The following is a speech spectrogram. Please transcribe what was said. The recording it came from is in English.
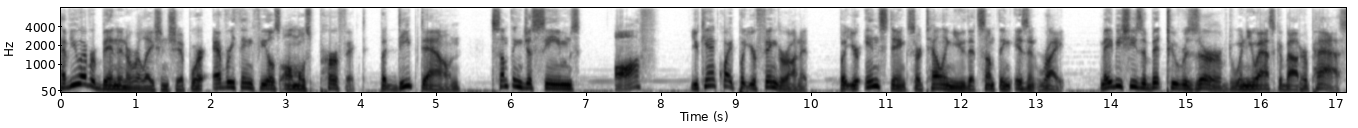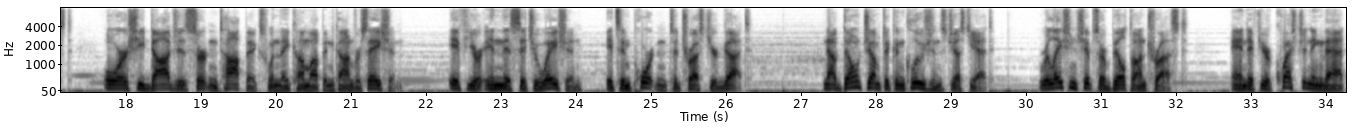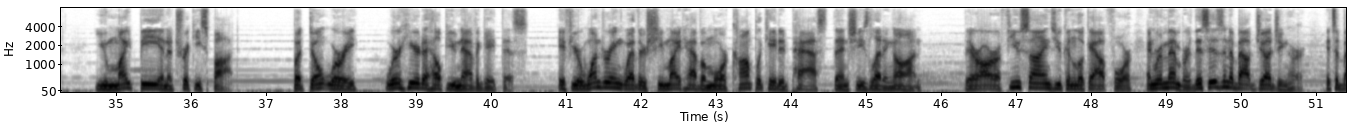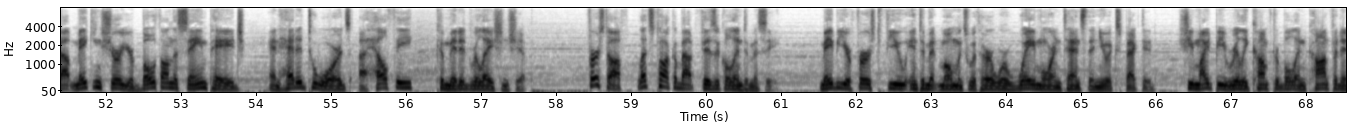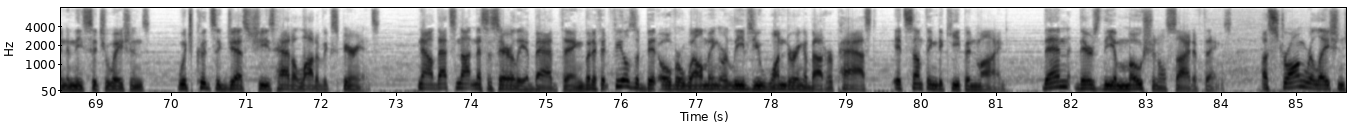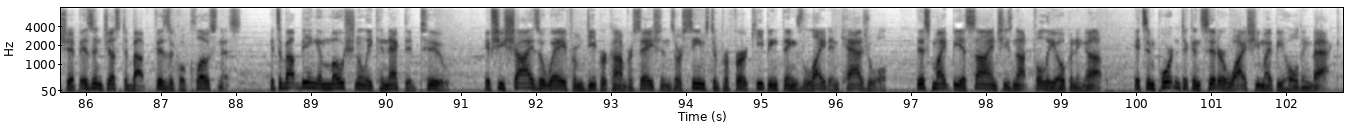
Have you ever been in a relationship where everything feels almost perfect, but deep down, something just seems off? You can't quite put your finger on it, but your instincts are telling you that something isn't right. Maybe she's a bit too reserved when you ask about her past, or she dodges certain topics when they come up in conversation. If you're in this situation, it's important to trust your gut. Now don't jump to conclusions just yet. Relationships are built on trust, and if you're questioning that, you might be in a tricky spot. But don't worry, we're here to help you navigate this. If you're wondering whether she might have a more complicated past than she's letting on, there are a few signs you can look out for, and remember, this isn't about judging her, it's about making sure you're both on the same page and headed towards a healthy, committed relationship. First off, let's talk about physical intimacy. Maybe your first few intimate moments with her were way more intense than you expected. She might be really comfortable and confident in these situations, which could suggest she's had a lot of experience. Now that's not necessarily a bad thing, but if it feels a bit overwhelming or leaves you wondering about her past, it's something to keep in mind. Then, there's the emotional side of things. A strong relationship isn't just about physical closeness. It's about being emotionally connected too. If she shies away from deeper conversations or seems to prefer keeping things light and casual, this might be a sign she's not fully opening up. It's important to consider why she might be holding back.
